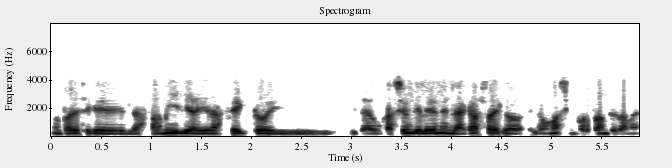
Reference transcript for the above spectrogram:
me parece que la familia y el afecto y, la educación que le den en la casa es lo, más importante también.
